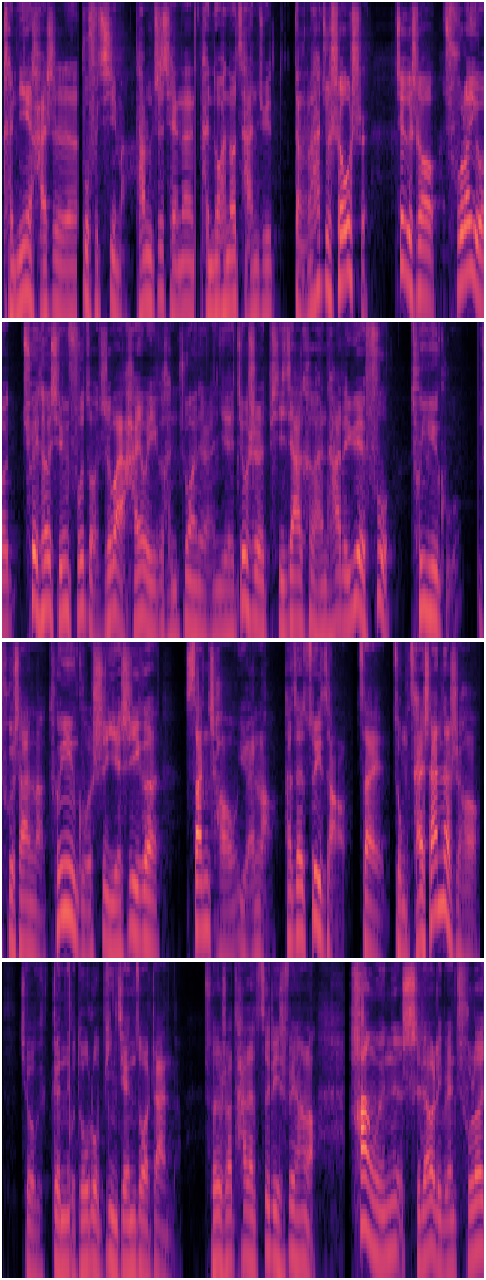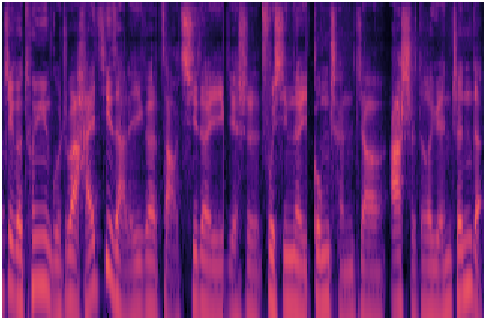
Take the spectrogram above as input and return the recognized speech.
肯定还是不服气嘛。他们之前的很多很多残局等着他去收拾。这个时候，除了有阙特勤辅佐之外，还有一个很重要的人，也就是皮加可汗他的岳父吞玉骨出山了。吞玉骨是也是一个三朝元老，他在最早在总裁山的时候就跟古多禄并肩作战的。所以说他的资历是非常老。汉文史料里边，除了这个吞云谷之外，还记载了一个早期的，一也是复兴的功臣，叫阿史德元贞的。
